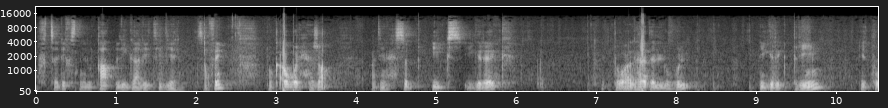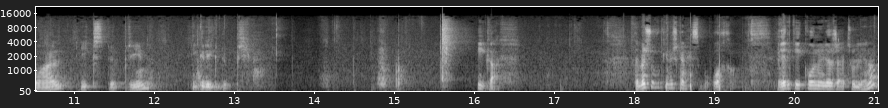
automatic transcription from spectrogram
وفي التالي خصني نلقى l'égalité ديالهم صافي؟ donc أول حاجة غادي نحسب x i grec étoile هذا الأول i grec prime. étoile x deux prime i grec deux prime. égal دابا نشوفو كيفاش كنحسبو. واخا غير كيكونوا إلا رجعتو لهنا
